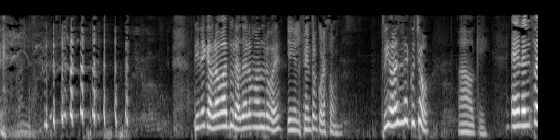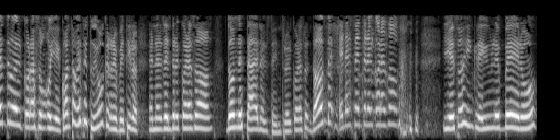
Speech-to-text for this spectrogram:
Tiene que hablar más dura, dale más duro, ¿eh? En el centro del corazón. Sí, ahora sí se escuchó. Ah, ok. En el centro del corazón. Oye, ¿cuántas veces tuvimos que repetirlo? En el centro del corazón. ¿Dónde está en el centro del corazón? ¿Dónde? En el centro del corazón. Y eso es increíble, pero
